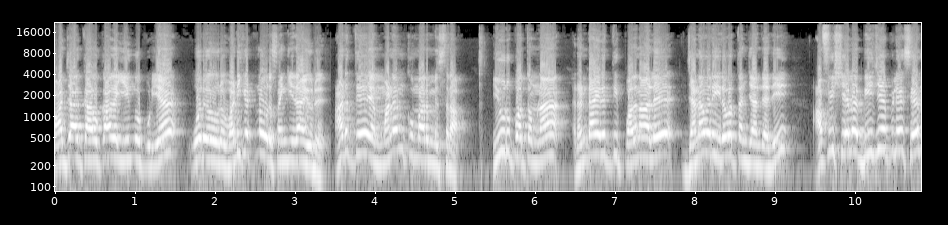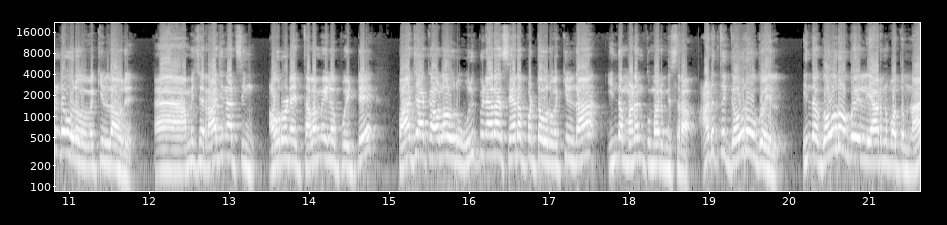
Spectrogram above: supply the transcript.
பாஜகவுக்காக இயங்கக்கூடிய ஒரு ஒரு வடிகட்டின ஒரு சங்கி தான் இவரு. அடுத்து மனன் குமார் மிஸ்ரா. இவரு பார்த்தோம்னா ரெண்டாயிரத்தி பதினாலு ஜனவரி இருபத்தஞ்சாம் தேதி அபிஷியலா பிஜேபியிலே சேர்ந்த ஒரு வக்கீல் தான் அவரு அமைச்சர் ராஜ்நாத் சிங் அவருடைய தலைமையில போயிட்டு பாஜகவில் ஒரு உறுப்பினராக சேரப்பட்ட ஒரு வக்கீல் தான் இந்த மனன் குமார் மிஸ்ரா. அடுத்து கௌரவ் கோயல். இந்த கௌரவ் கோயல் யாருன்னு பார்த்தோம்னா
